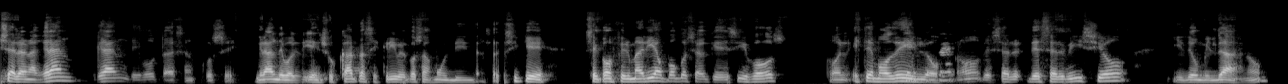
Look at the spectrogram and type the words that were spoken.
Ella era una gran gran devota de San José, gran y en sus cartas escribe cosas muy lindas. Así que se confirmaría un poco eso que decís vos con este modelo de, ser, de servicio y de humildad, ¿no?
